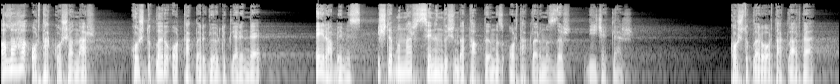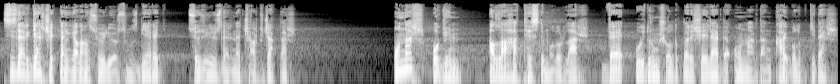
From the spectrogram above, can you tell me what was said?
Allah'a ortak koşanlar, koştukları ortakları gördüklerinde, Ey Rabbimiz, işte bunlar senin dışında taptığımız ortaklarımızdır diyecekler. Koştukları ortaklar da, sizler gerçekten yalan söylüyorsunuz diyerek sözü yüzlerine çarpacaklar. Onlar o gün Allah'a teslim olurlar ve uydurmuş oldukları şeyler de onlardan kaybolup gider.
